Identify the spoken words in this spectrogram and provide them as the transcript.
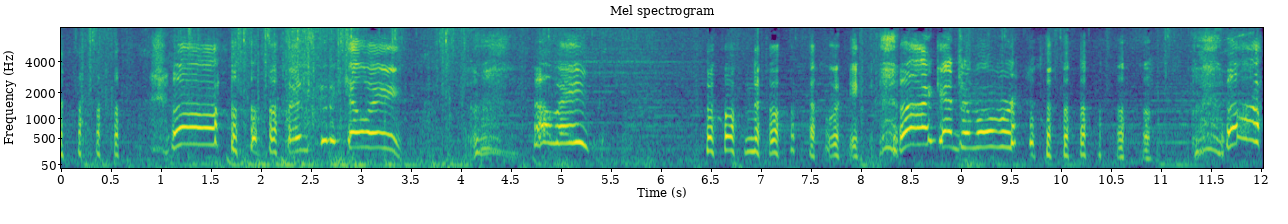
oh, it's gonna kill me! Help me! Oh no! Oh, I can't jump over! ah!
